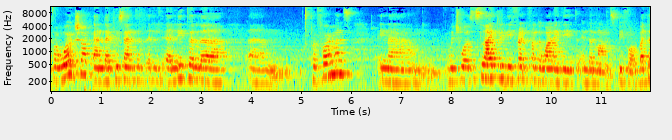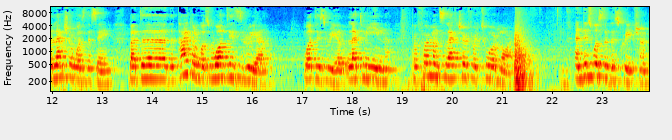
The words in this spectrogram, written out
for a workshop, and I presented a, a little uh, um, performance in. Um, which was slightly different from the one I did in the months before, but the lecture was the same. But uh, the title was "What is Real." What is real. Let me in. Performance lecture for two or more. And this was the description.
